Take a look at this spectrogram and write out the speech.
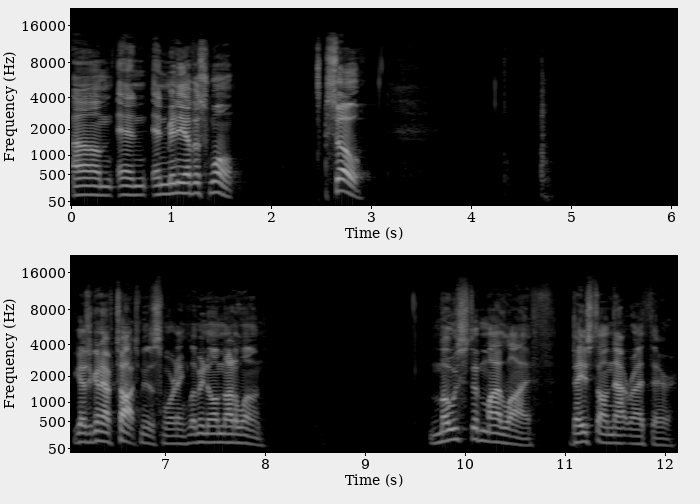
um, and, and many of us won't. So, you guys are going to have to talk to me this morning. Let me know I'm not alone. Most of my life, based on that right there,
